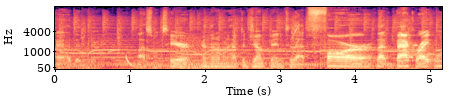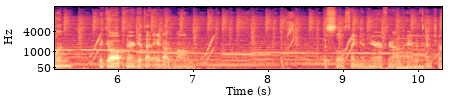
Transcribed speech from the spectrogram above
Yeah, I didn't do Last one's here, and then I'm gonna have to jump into that far, that back right one to go up there and get that Adok bomb. This little thing in here, if you're not paying attention.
